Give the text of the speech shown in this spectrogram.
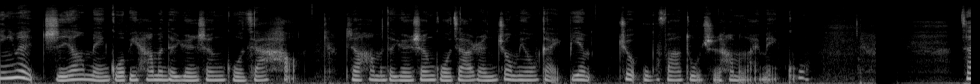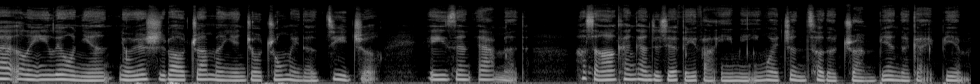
因为只要美国比他们的原生国家好，只要他们的原生国家仍旧没有改变，就无法阻止他们来美国。在二零一六年，《纽约时报》专门研究中美的记者 Azan Ahmed，他想要看看这些非法移民因为政策的转变的改变。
